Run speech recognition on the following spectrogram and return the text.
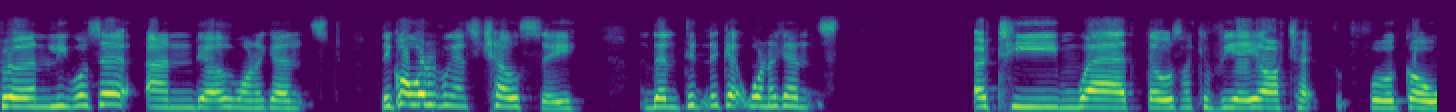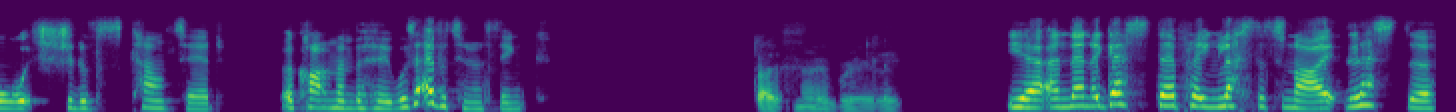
Burnley, was it? And the other one against they got one against Chelsea. And then didn't they get one against a team where there was like a VAR check for a goal which should have counted? I can't remember who. Was it Everton, I think? Don't know really. Yeah, and then I guess they're playing Leicester tonight. Leicester,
